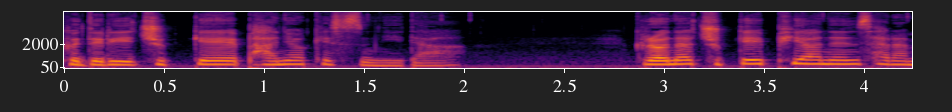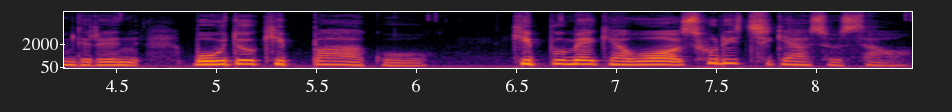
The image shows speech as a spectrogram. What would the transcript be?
그들이 주께 반역했습니다. 그러나 주께 피하는 사람들은 모두 기뻐하고 기쁨에 겨워 소리치게 하소서.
